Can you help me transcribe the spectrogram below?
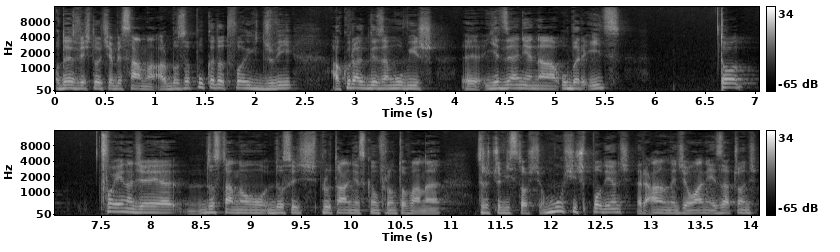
odezwie się do ciebie sama, albo zapuka do twoich drzwi, akurat gdy zamówisz e, jedzenie na Uber Eats, to twoje nadzieje zostaną dosyć brutalnie skonfrontowane z rzeczywistością. Musisz podjąć realne działanie i zacząć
